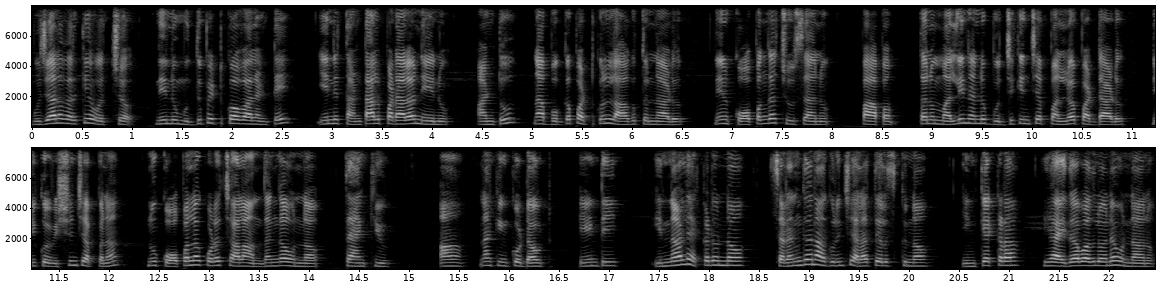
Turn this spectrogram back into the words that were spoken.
భుజాల వరకే వచ్చావు. నిన్ను ముద్దు పెట్టుకోవాలంటే ఎన్ని తంటాలు పడాలో నేను అంటూ నా బొగ్గ పట్టుకుని లాగుతున్నాడు. నేను కోపంగా చూశాను. పాపం తను మళ్ళీ నన్ను బుజ్జికించే పనిలో పడ్డాడు. నీకో విషయం చెప్పనా? నువ్వు కోపంలో కూడా చాలా అందంగా ఉన్నావు. Thank you. ఆ, నాకు ఇంకో డౌట్. ఏంటి? ఇన్నాళ్ళు ఎక్కడున్నావు? సడన్గా నా గురించి ఎలా తెలుసుకున్నావు? ఇంకెక్కడా? ఈ హైదరాబాద్లోనే ఉన్నాను.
